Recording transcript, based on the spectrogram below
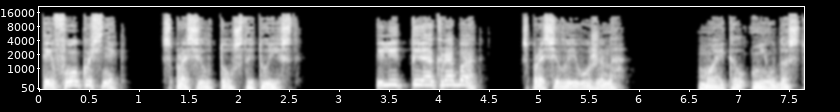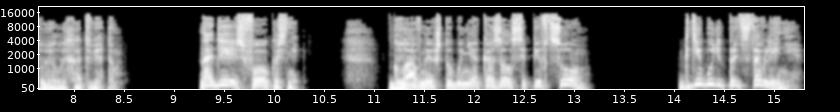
«Ты фокусник?» — спросил толстый турист. «Или ты акробат?» — спросила его жена. Майкл не удостоил их ответом. «Надеюсь, фокусник. Главное, чтобы не оказался певцом. Где будет представление?»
